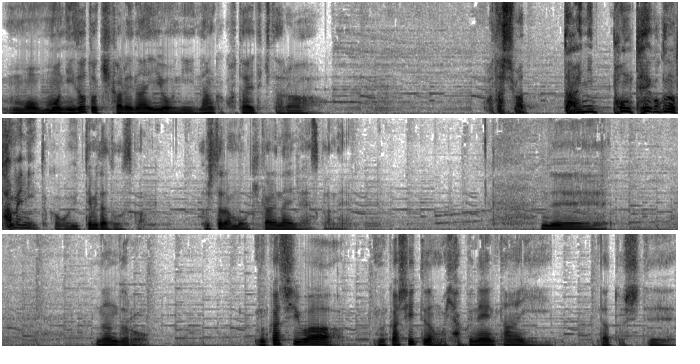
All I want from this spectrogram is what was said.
もうもう二度と聞かれないように何か答えてきたら「私は大日本帝国のために!」とかこう言ってみたらどうですか？そしたらもう聞かれないんじゃないですかね。でなんだろう昔は昔っていうのはもう100年単位だとして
